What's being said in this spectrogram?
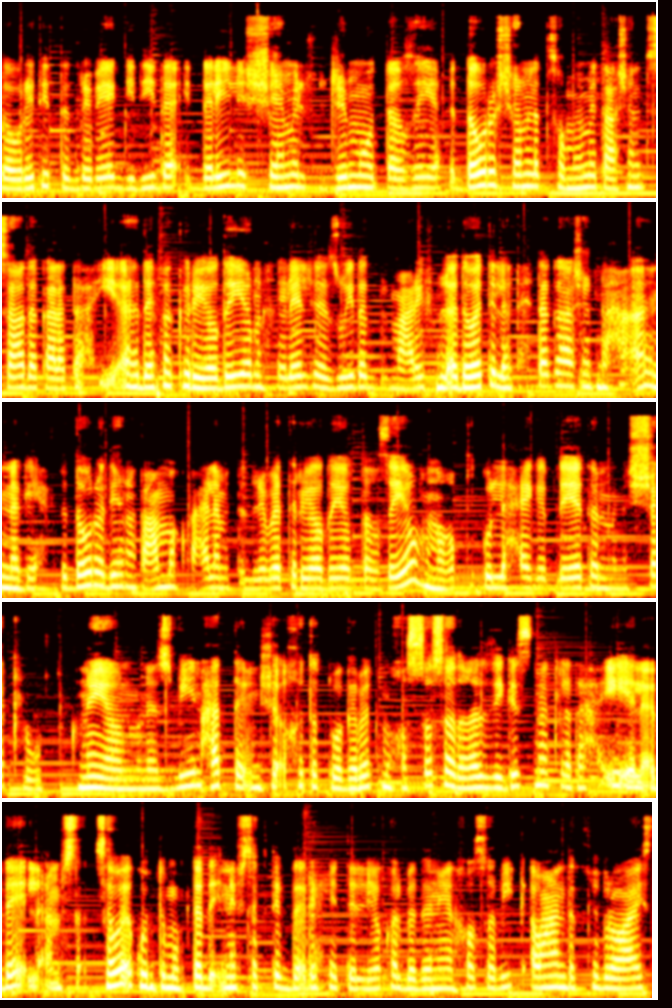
دورتي التدريبية الجديدة الدليل الشامل في الجيم والتغذية. الدورة الشاملة اتصممت عشان تساعدك على تحقيق أهدافك الرياضية من خلال تزويدك بالمعرفة والأدوات اللي هتحتاجها عشان تحقق النجاح. في الدورة دي هنتعمق في عالم التدريبات الرياضية والتغذية وهنغطي كل حاجة بداية من الشكل والتقنية والمناسبين حتى إنشاء خطط وجبات مخصصة تغذي جسمك لتحقيق الأداء الأمثل. سواء كنت مبتدئ نفسك تبدأ رحلة اللياقة البدنية الخاصة بيك أو عندك خبرة وعايز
